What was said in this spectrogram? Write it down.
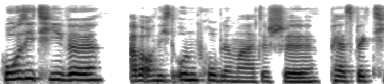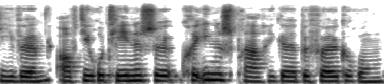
positive, aber auch nicht unproblematische Perspektive auf die ruthenische ukrainischsprachige Bevölkerung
